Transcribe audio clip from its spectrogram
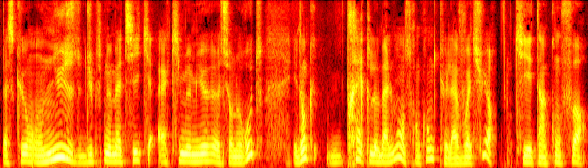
parce qu'on use du pneumatique à qui me mieux euh, sur nos routes, et donc très globalement, on se rend compte que la voiture, qui est un confort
